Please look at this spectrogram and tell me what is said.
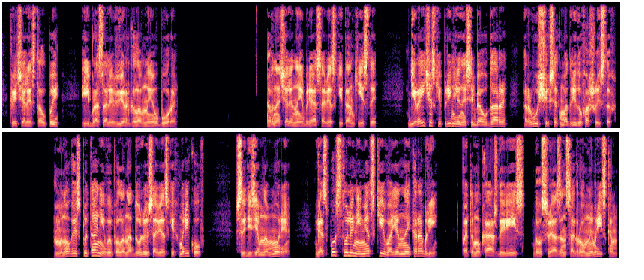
— кричали из толпы и бросали вверх головные уборы. В начале ноября советские танкисты героически приняли на себя удары рвущихся к Мадриду фашистов. Много испытаний выпало на долю советских моряков. В Средиземном море господствовали немецкие военные корабли, поэтому каждый рейс был связан с огромным риском.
